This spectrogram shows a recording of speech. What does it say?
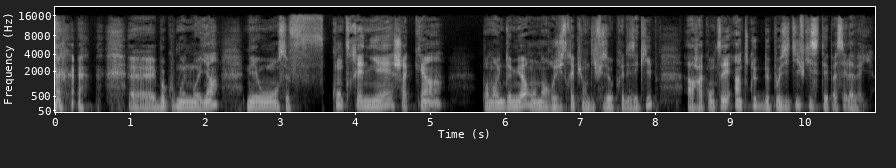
euh, beaucoup moins de moyens, mais où on se contraignait chacun pendant une demi-heure, on enregistrait puis on diffusait auprès des équipes à raconter un truc de positif qui s'était passé la veille.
